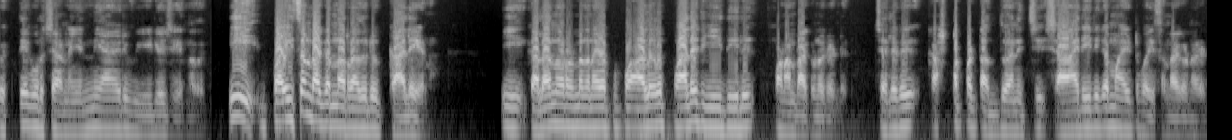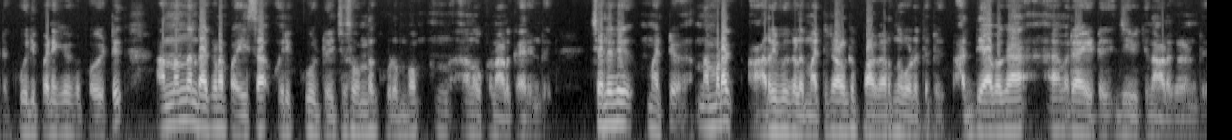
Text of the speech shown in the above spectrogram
വ്യക്തിയെ കുറിച്ചാണ് ഇന്ന് ഞാൻ ഒരു വീഡിയോ ചെയ്യുന്നത്. ഈ പൈസ ഉണ്ടാക്കുന്ന പറഞ്ഞാൽ അതൊരു കലയാണ്. ഈ കല എന്ന് പറഞ്ഞിട്ടുണ്ടെങ്കിൽ ആളുകൾ പല രീതിയിൽ പണം ഉണ്ടാക്കുന്നവരുണ്ട്. ചിലർ കഷ്ടപ്പെട്ട് അധ്വാനിച്ച് ശാരീരികമായിട്ട് പൈസ ഉണ്ടാക്കുന്നവരുണ്ട്. കൂലിപ്പണിക്കൊക്കെ പോയിട്ട് അന്നന്ന് ഉണ്ടാക്കുന്ന പൈസ ഒരു കൂട്ടി വെച്ച് സ്വന്തം കുടുംബം നോക്കുന്ന ആൾക്കാരുണ്ട്. ചിലർ മറ്റ് നമ്മുടെ അറിവുകൾ മറ്റൊരാൾക്ക് പകർന്നു കൊടുത്തിട്ട് അധ്യാപകരായിട്ട് ജീവിക്കുന്ന ആളുകളുണ്ട്.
